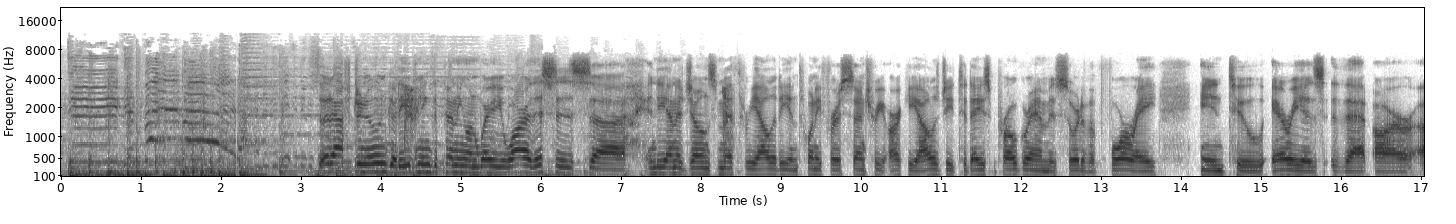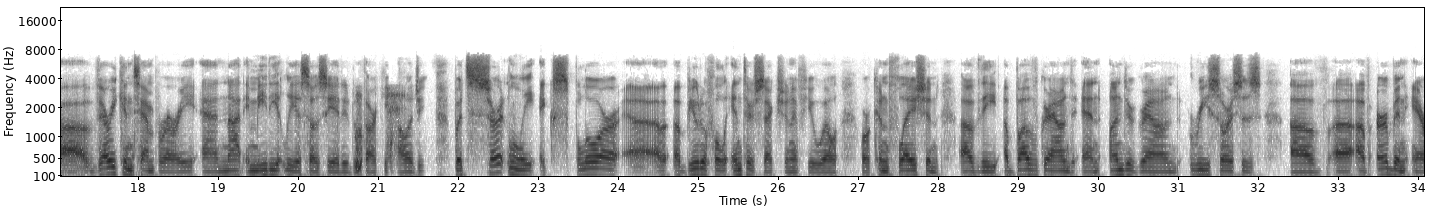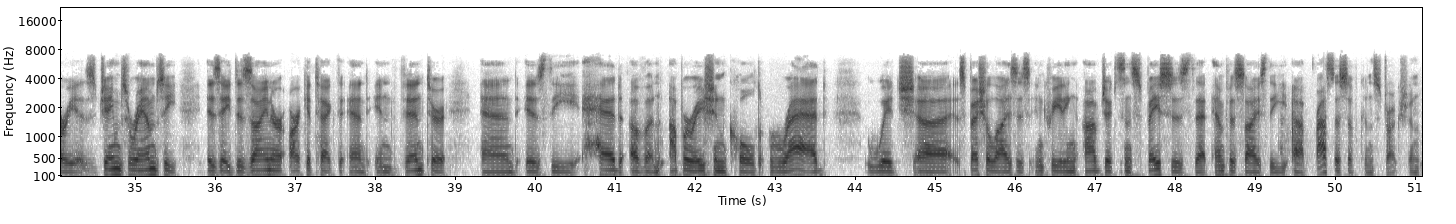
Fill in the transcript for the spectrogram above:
Good afternoon, good evening, depending on where you are. This is uh, Indiana Jones Myth, Reality, and 21st Century Archaeology. Today's program is sort of a foray into areas that are uh, very contemporary and not immediately associated with archaeology, but certainly explore uh, a beautiful intersection, if you will, or conflation of the above ground and underground resources of, uh, of urban areas. James Ramsey is a designer, architect, and inventor, and is the head of an operation called RAAD, which uh, specializes in creating objects and spaces that emphasize the uh, process of construction.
